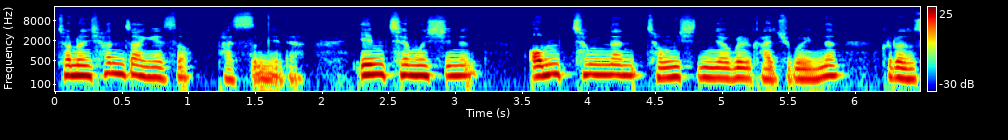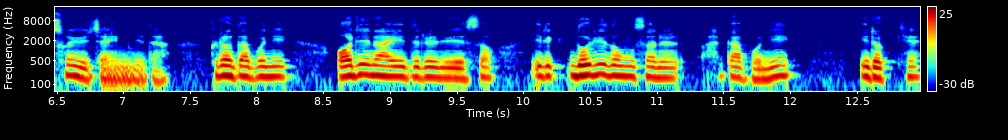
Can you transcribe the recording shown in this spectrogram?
저는 현장에서 봤습니다. 임채무 씨는 엄청난 정신력을 가지고 있는 그런 소유자입니다. 그러다 보니 어린아이들을 위해서 놀이동산을 하다 보니 이렇게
